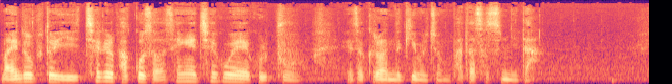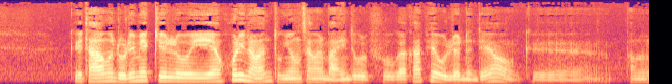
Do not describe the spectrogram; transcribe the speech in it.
마인드 골프도 이 책을 받고서 생애 최고의 골프에서 그런 느낌을 좀 받았었습니다. 그 다음은 로리 맥길로이의 홀인원 동영상을 마인드 골프가 카페에 올렸는데요. 그, 방,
